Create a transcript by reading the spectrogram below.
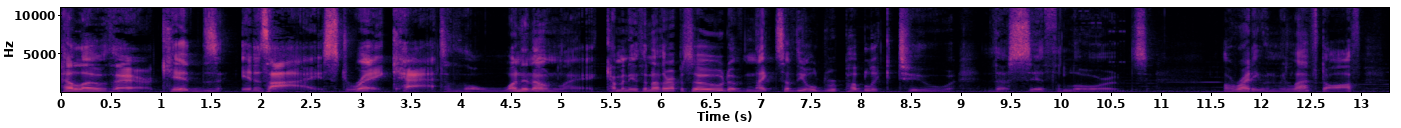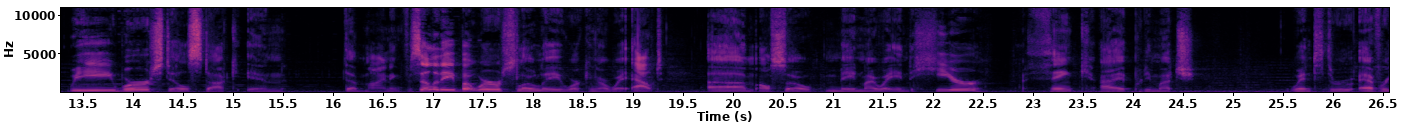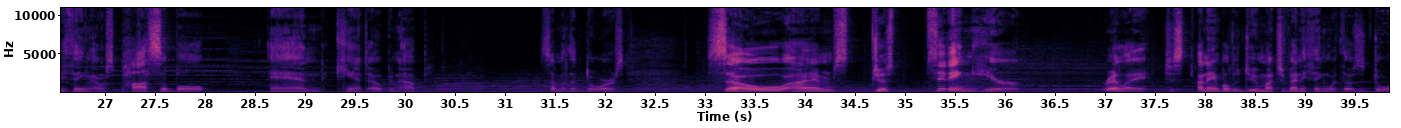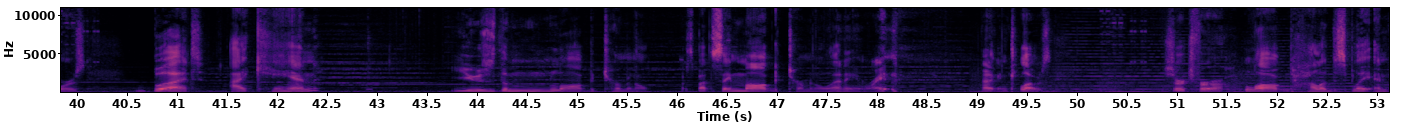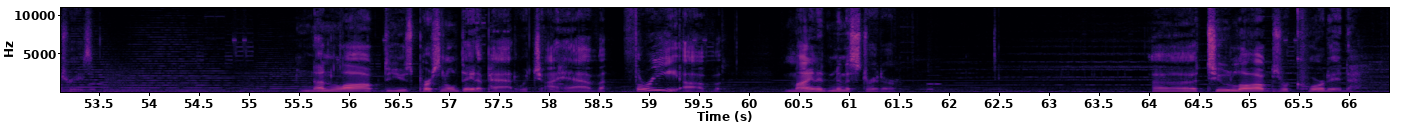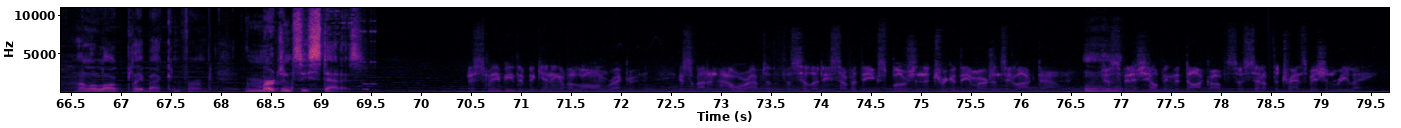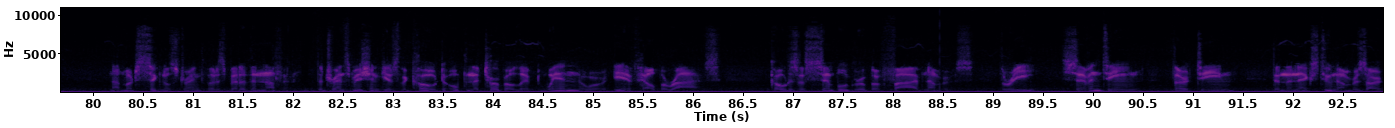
Hello there, kids. It is I, Stray Cat, the one and only, coming with another episode of Knights of the Old Republic 2 The Sith Lords. Alrighty, when we left off, we were still stuck in the mining facility, but we're slowly working our way out. Um, also, made my way into here. I think I pretty much went through everything that was possible and can't open up some of the doors. So I'm just sitting here, really, just unable to do much of anything with those doors. But I can use the log terminal. I was about to say MOG terminal, that ain't right. Not even close. Search for logged holodisplay entries. None logged to use personal data pad, which I have three of. Mine administrator. Uh, two logs recorded. Hololog playback confirmed. Emergency status. This may be the beginning of a long record. It's about an hour after the facility suffered the explosion that triggered the emergency lockdown. Mhm. Just finished helping the dock officer set up the transmission relay. Not much signal strength, but it's better than nothing. The transmission gives the code to open the turbo lift when or if help arrives. Code is a simple group of five numbers. 3, 17, 13, then the next two numbers are...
